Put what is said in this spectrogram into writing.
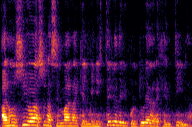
anunció hace una semana que el Ministerio de Agricultura de Argentina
